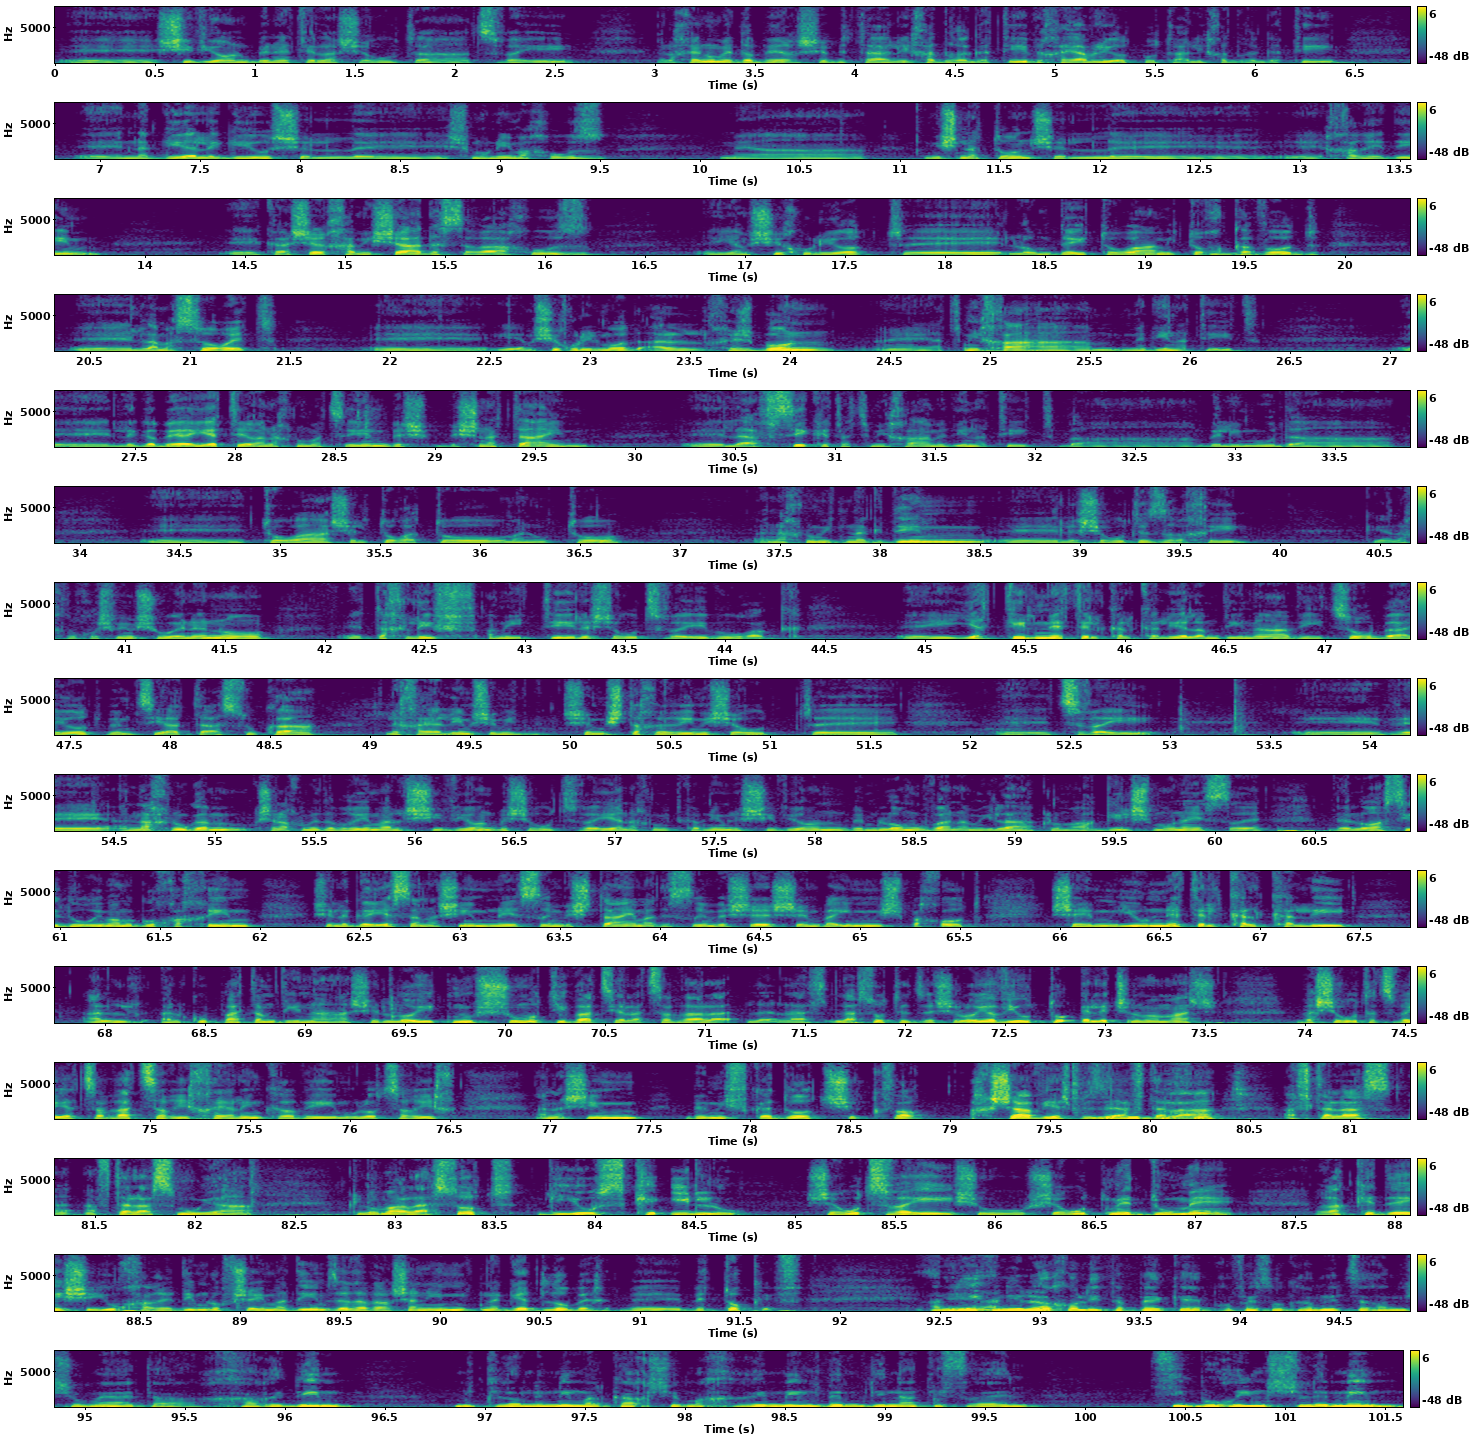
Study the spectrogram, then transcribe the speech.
אה, שוויון בנטל השירות הצבאי, ולכן הוא מדבר שבתהליך הדרגתי, וחייב להיות פה תהליך הדרגתי, נגיע לגיוס של 80 אחוז מהמשנתון של חרדים, כאשר חמישה עד עשרה אחוז ימשיכו להיות אה, לומדי תורה מתוך כבוד אה, למסורת, אה, ימשיכו ללמוד על חשבון התמיכה המדינתית. לגבי היתר אנחנו מציעים בשנתיים להפסיק את התמיכה המדינתית בלימוד התורה של תורתו אומנותו. אנחנו מתנגדים לשירות אזרחי, כי אנחנו חושבים שהוא איננו תחליף אמיתי לשירות צבאי והוא רק יטיל נטל כלכלי על המדינה וייצור בעיות במציאת תעסוקה לחיילים שמשתחררים משירות אה, אה, צבאי. אה, ואנחנו גם, כשאנחנו מדברים על שוויון בשירות צבאי, אנחנו מתכוונים לשוויון במלוא מובן המילה, כלומר גיל 18 ולא הסידורים המגוחכים של לגייס אנשים בני 22 עד 26 שהם באים ממשפחות שהם יהיו נטל כלכלי על, על קופת המדינה, שלא ייתנו שום מוטיבציה לצבא ל, ל, לעשות את זה, שלא יביאו תועלת של ממש בשירות הצבאי. הצבא צריך חיילים קרביים, הוא לא צריך אנשים במפקדות שכבר עכשיו יש בזה אבטלה, אבטלה, אבטלה סמויה. כלומר, לעשות גיוס כאילו שירות צבאי שהוא שירות מדומה, רק כדי שיהיו חרדים לובשי מדים, זה דבר שאני מתנגד לו בתוקף. אני, אני לא יכול להתאפק, פרופסור קרמניצר, אני שומע את החרדים מתלוננים על כך שמחרימים במדינת ישראל ציבורים שלמים.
